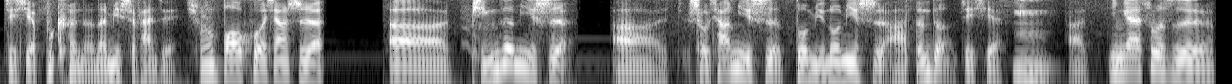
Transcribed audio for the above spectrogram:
这些不可能的密室犯罪，其中包括像是呃瓶子密室啊、手枪密室、多米诺密室啊等等这些嗯。啊，应该说是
